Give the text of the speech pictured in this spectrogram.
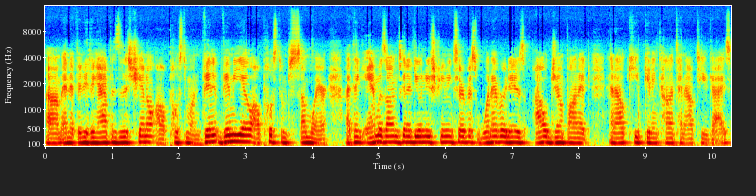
Um, and if anything happens to this channel I'll post them on Vimeo. I'll post them somewhere. I think Amazon's going to do a new streaming service. Whatever it is I'll jump on it and I'll keep getting content out to you guys.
